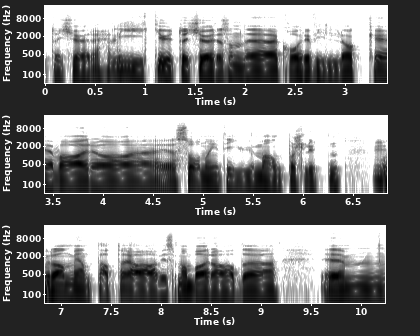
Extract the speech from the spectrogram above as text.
ute å kjøre. Like ute å kjøre som det Kåre Willoch eh, var, og jeg så noe intervju med han på slutten, Mm. hvor han mente at ja, hvis man bare hadde um,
